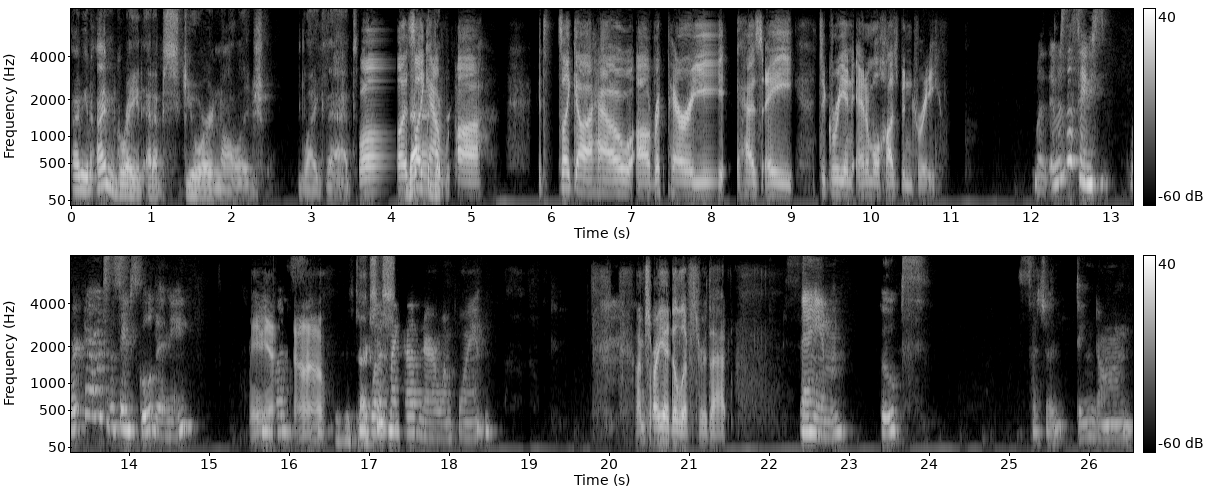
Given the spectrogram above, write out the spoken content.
I mean I'm great at obscure knowledge like that. Well, it's That like how uh, it's like uh, how uh, Rick Perry has a degree in animal husbandry. It was the same. Rick Perry went to the same school, didn't he? Maybe I, I was- don't know. He was my governor at one point. I'm sorry you had to live through that. Same. Oops. Such a ding dong.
